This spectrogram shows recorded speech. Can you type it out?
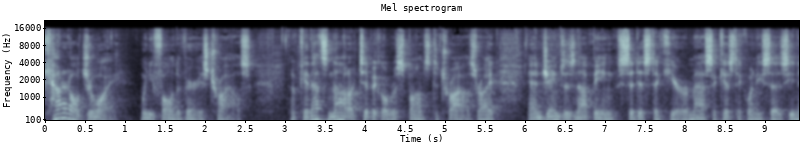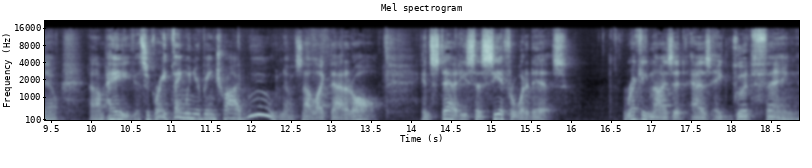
Count it all joy when you fall into various trials. Okay, that's not our typical response to trials, right? And James is not being sadistic here or masochistic when he says, you know, um, hey, it's a great thing when you're being tried. Woo! No, it's not like that at all. Instead, he says, see it for what it is recognize it as a good thing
